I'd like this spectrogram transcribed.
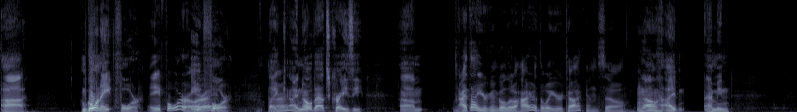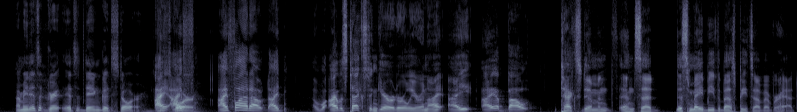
Uh I'm going eight four. Eight four, Eight right. four. Like right. I know that's crazy. I thought you were gonna go a little higher the way you were talking. So, No, I I mean I mean, it's a great, it's a dang good store. I, I, store. f- I flat out I I was texting Garrett earlier and I I I about texted him and and said this may be the best pizza I've ever had.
